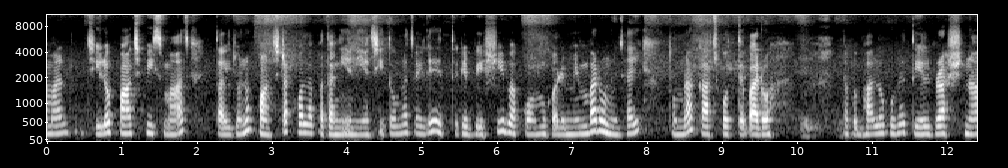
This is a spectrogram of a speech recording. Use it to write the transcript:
আমার ছিল পাঁচ পিস মাছ, তাই জন্য পাঁচটা কলা পাতা নিয়ে নিয়েছি। তোমরা চাইলে এর থেকে বেশি বা কম ঘরের মেম্বার অনুযায়ী তোমরা কাজ করতে পারো। দেখো ভালো করে তেল ব্রাশ না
